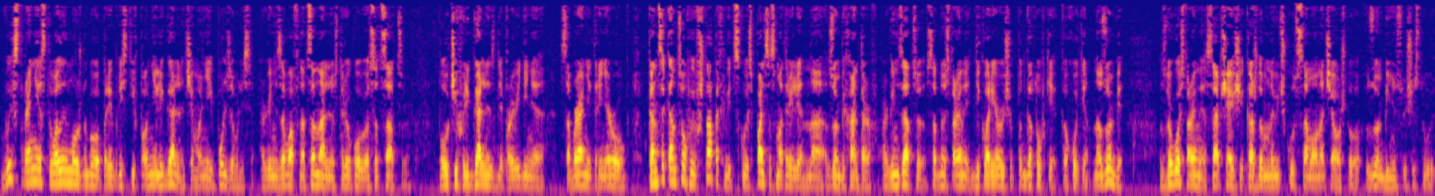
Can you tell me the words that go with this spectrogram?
В их стране стволы можно было приобрести вполне легально, чем они и пользовались, организовав национальную стрелковую ассоциацию, получив легальность для проведения собраний тренировок. В конце концов и в Штатах ведь сквозь пальцы смотрели на зомби-хантеров, организацию, с одной стороны, декларирующую подготовки к охоте на зомби, с другой стороны, сообщающей каждому новичку с самого начала, что зомби не существует.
